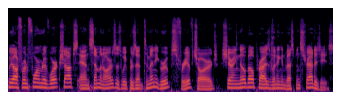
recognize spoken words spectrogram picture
We offer informative workshops and seminars as we present to many groups free of charge, sharing Nobel Prize winning investment strategies.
